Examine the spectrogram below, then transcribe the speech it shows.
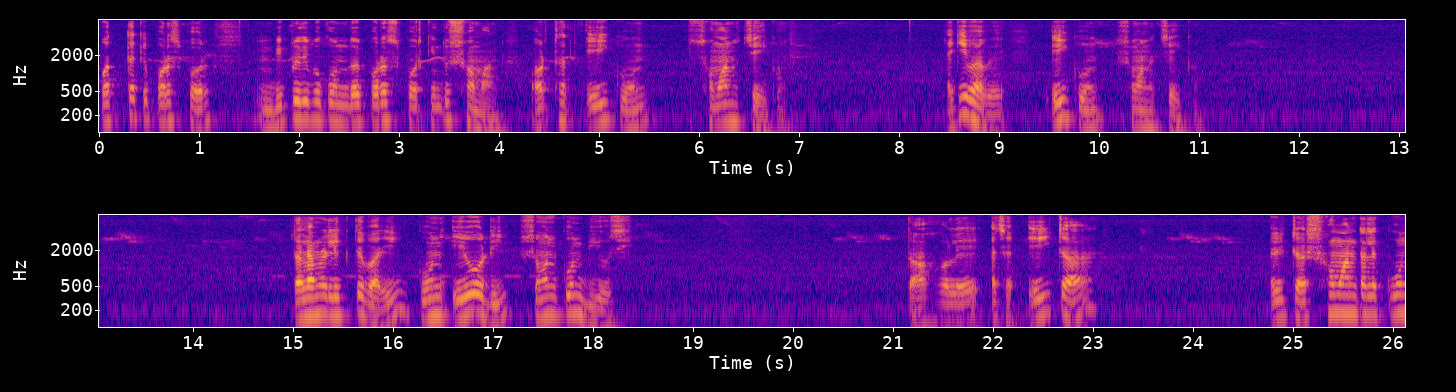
প্রত্যেকে পরস্পর উম, বিপ্রতিপক দ্বয় পরস্পর কিন্তু সমান। অর্থাৎ এই কোণ সমান হচ্ছে এই কোণ। একইভাবে এই কোণ সমান হচ্ছে এই কোণ। তাহলে আমরা লিখতে পারি কোন এওডি সমান কোন বিওসি তাহলে আচ্ছা এইটা এইটা সমান তাহলে কোন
